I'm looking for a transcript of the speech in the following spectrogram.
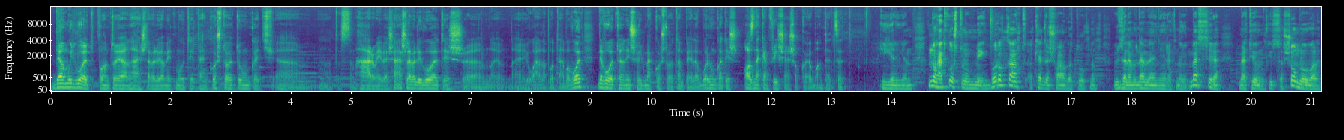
De amúgy volt pont olyan házlevelő, amit múlt héten kóstoltunk, egy hát azt hiszem három éves házlevelő volt, és nagyon, nagyon jó állapotában volt, de volt olyan is, hogy megkóstoltam például borunkat, és az nekem frissen sokkal jobban tetszett. Igen, igen. No, hát kóstolunk még borokat, a kedves hallgatóknak üzenem, hogy nem menjenek nagyon messzire, mert jövünk vissza Somlóval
